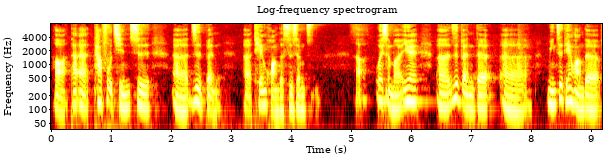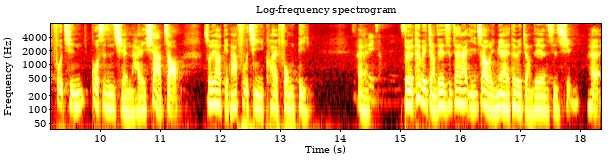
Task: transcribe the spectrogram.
啊，他呃，他父亲是呃日本呃天皇的私生子，啊，为什么？因为呃，日本的呃。明治天皇的父亲过世之前，还下诏说要给他父亲一块封地。哎，对，特别讲这件事，在他遗诏里面还特别讲这件事情。哎，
